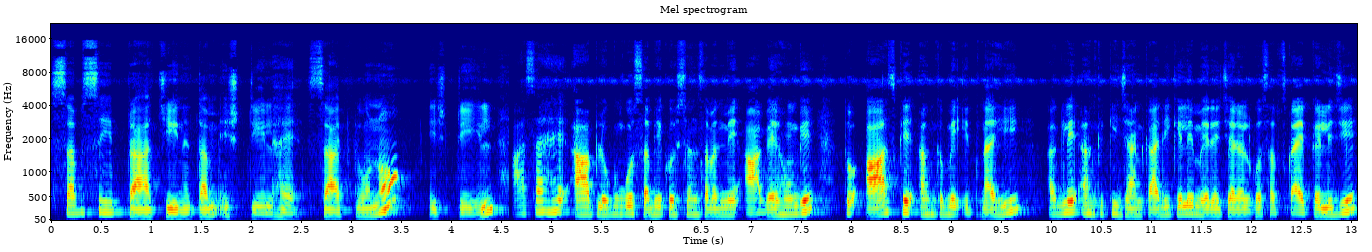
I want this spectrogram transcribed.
सबसे प्राचीनतम स्टील है। साइफोनो स्टील। आशा है आप लोगों को सभी क्वेश्चन समझ में आ गए होंगे। तो आज के अंक में इतना ही। अगले अंक की जानकारी के लिए मेरे चैनल को सब्सक्राइब कर लीजिए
